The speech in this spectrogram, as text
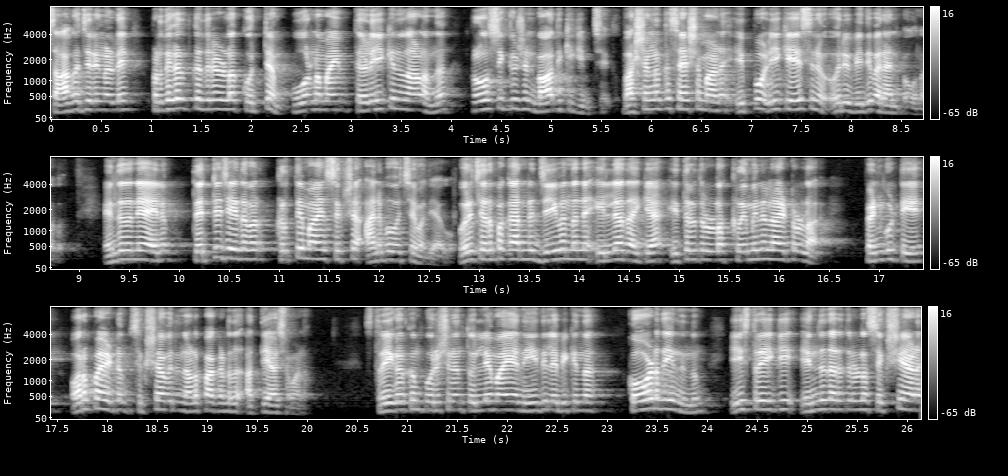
സാഹചര്യങ്ങളുടെ പ്രതികൾക്കെതിരെയുള്ള കുറ്റം പൂർണമായും തെളിയിക്കുന്നതാണെന്ന് പ്രോസിക്യൂഷൻ വാദിക്കുകയും ചെയ്തു. വർഷങ്ങൾക്ക് ശേഷമാണ് ഇപ്പോൾ ഈ കേസിന് ഒരു വിധി വരാൻ പോകുന്നത്. എന്തു തന്നെയായാലും തെറ്റ് ചെയ്തവർ കൃത്യമായ ശിക്ഷ അനുഭവിച്ചേ മതിയാകും. ഒരു ചെറുപ്പക്കാരന്റെ ജീവൻ തന്നെ ഇല്ലാതാക്കിയ ഇത്തരത്തിലുള്ള ക്രിമിനൽ ആയിട്ടുള്ള പെൺകുട്ടിയെ ഉറപ്പായിട്ടും ശിക്ഷാവിധി നടപ്പാക്കേണ്ടത് അത്യാവശ്യമാണ്. സ്ത്രീകൾക്കും പുരുഷനും തുല്യമായ നീതി ലഭിക്കുന്ന കോടതിയിൽ നിന്നും ഈ സ്ത്രീക്ക് എന്ത് തരത്തിലുള്ള ശിക്ഷയാണ്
